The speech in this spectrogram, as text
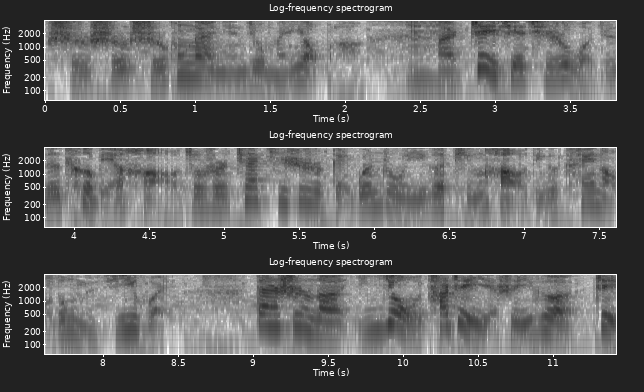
时时时空概念就没有了，哎，这些其实我觉得特别好，就是它其实是给观众一个挺好的一个开脑洞的机会。但是呢，又它这也是一个这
